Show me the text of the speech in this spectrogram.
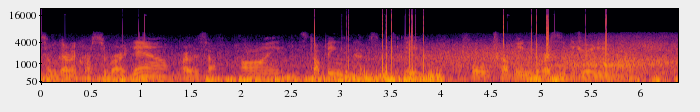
so we're going across the road now. Grab ourselves a pie, and stopping and have something to eat before travelling the rest of the journey home.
